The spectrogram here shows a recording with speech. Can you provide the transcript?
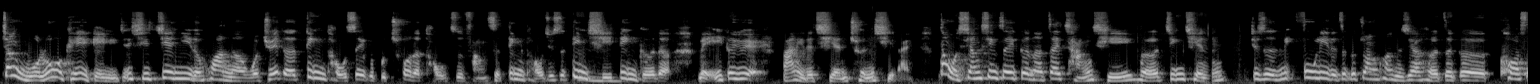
这样，我如果可以给你一些建议的话呢，我觉得定投是一个不错的投资方式。定投就是定期定额的，每一个月把你的钱存起来。但我相信这个呢，在长期和金钱就是利复利的这个状况之下，和这个 cost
